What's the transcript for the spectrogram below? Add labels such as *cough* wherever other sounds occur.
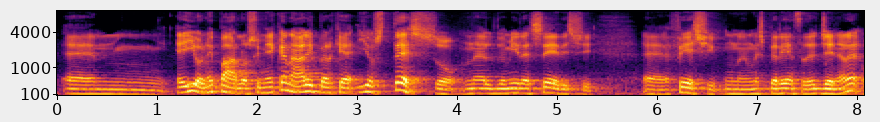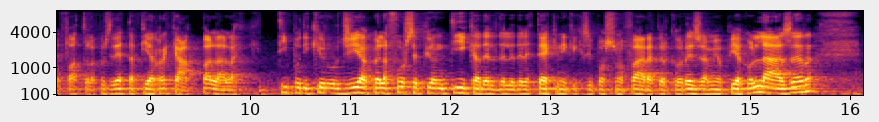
Ehm, e io ne parlo sui miei canali perché io stesso nel 2016 eh, feci un'esperienza del genere, ho fatto la cosiddetta PRK, la, la tipo di chirurgia, quella forse più antica del, delle, delle, tecniche che si possono fare per correggere la miopia con laser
